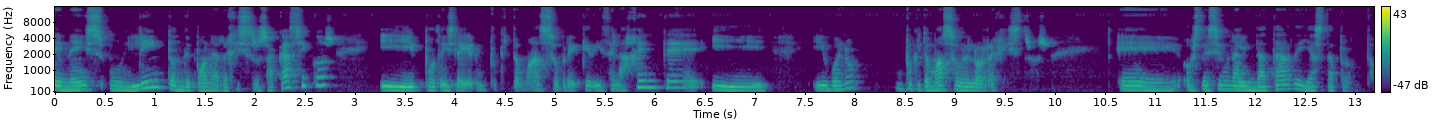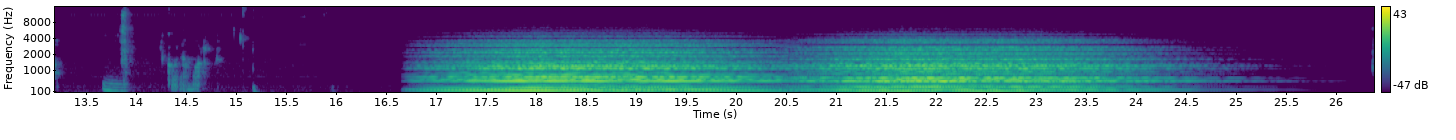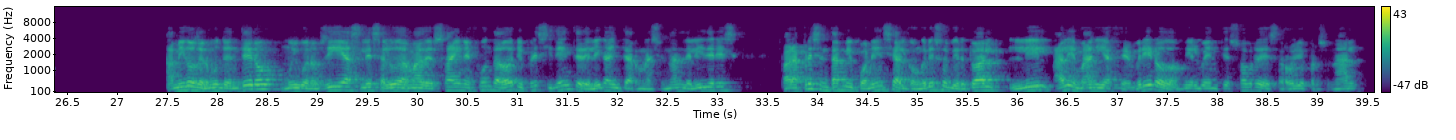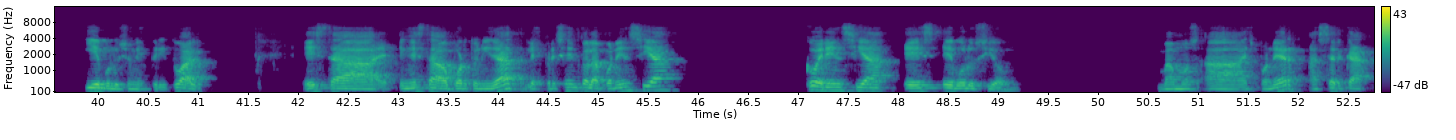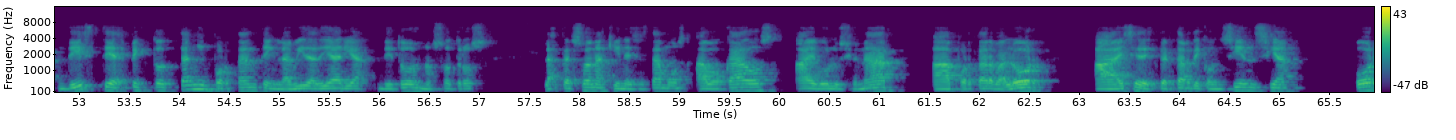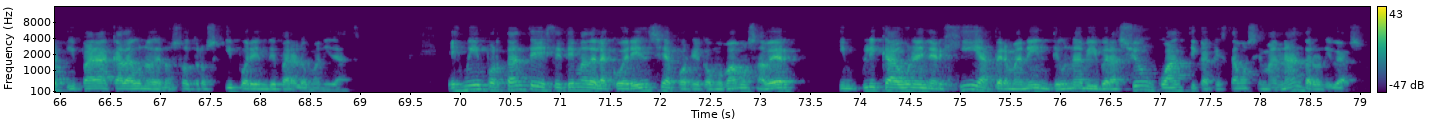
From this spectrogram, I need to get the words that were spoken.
tenéis un link donde pone registros acásicos y podéis leer un poquito más sobre qué dice la gente y, bueno, un poquito más sobre los registros. Eh, os deseo una linda tarde y hasta pronto. Con amor. Amigos del mundo entero, muy buenos días. Les saluda Amadeo Saine, fundador y presidente de Liga Internacional de Líderes, para presentar mi ponencia al Congreso Virtual LIL Alemania febrero 2020 sobre desarrollo personal y evolución espiritual. En esta oportunidad les presento la ponencia Coherencia es evolución. Vamos a exponer acerca de este aspecto tan importante en la vida diaria de todos nosotros las personas quienes estamos abocados a evolucionar, a aportar valor, a ese despertar de conciencia por y para cada uno de nosotros y por ende para la humanidad. Es muy importante este tema de la coherencia porque como vamos a ver, implica una energía permanente, una vibración cuántica que estamos emanando al universo.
